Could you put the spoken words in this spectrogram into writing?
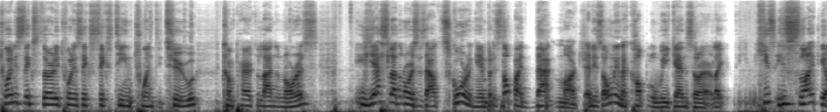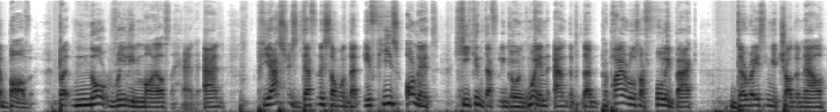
26 30, 26 16, 22 compared to Lando Norris. Yes, Lando Norris is outscoring him, but it's not by that much. And it's only in a couple of weekends that are like he's he's slightly above, but not really miles ahead. And Piastri is definitely someone that if he's on it, he can definitely go and win. And the, the Papaya rules are fully back. They're racing each other now.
